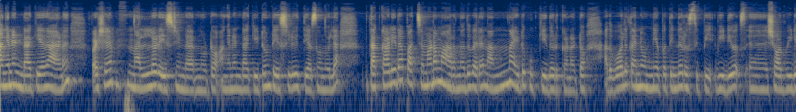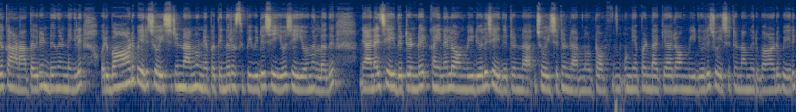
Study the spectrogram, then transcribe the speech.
അങ്ങനെ ഉണ്ടാക്കിയതാണ്. പക്ഷേ നല്ല ടേസ്റ്റ് ഉണ്ടായിരുന്നു കേട്ടോ അങ്ങനെ ഉണ്ടാക്കിയിട്ടും ടേസ്റ്റിൽ വ്യത്യാസമൊന്നുമില്ല. തക്കാളിയുടെ പച്ചമണം മാറുന്നത് വരെ നന്നായിട്ട് കുക്ക് ചെയ്തെടുക്കണം കേട്ടോ അതുപോലെ തന്നെ ഉണ്ണിയപ്പത്തിന്റെ റെസിപ്പി വീഡിയോ ഷോർട്ട് വീഡിയോ കാണാത്തവരുണ്ടെന്നുണ്ടെങ്കിൽ ഒരുപാട് പേര് ചോദിച്ചിട്ടുണ്ടായിരുന്നു ഉണ്ണിയപ്പത്തിന്റെ റെസിപ്പി വീഡിയോ ചെയ്യോ ചെയ്യോ എന്നുള്ളത്. ഞാനത് ചെയ്തിട്ടുണ്ട്. കഴിഞ്ഞ ലോങ് വീഡിയോയിൽ ചെയ്തിട്ടുണ്ടാ ചോദിച്ചിട്ടുണ്ടായിരുന്നു കേട്ടോ ഉണ്ണിയപ്പം ഉണ്ടാക്കിയ ലോങ് വീഡിയോയിൽ ചോദിച്ചിട്ടുണ്ടായിരുന്നു ഒരുപാട് പേര്.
